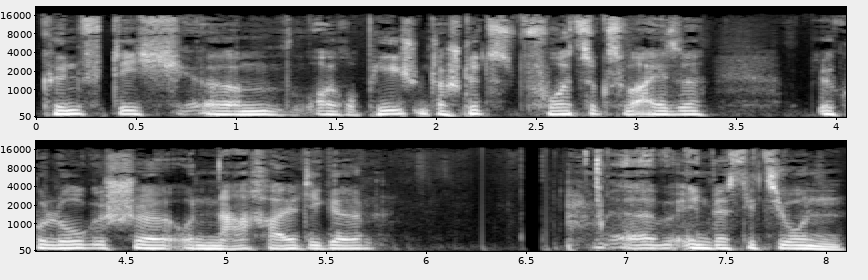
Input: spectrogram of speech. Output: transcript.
künftig ähm, europäisch unterstützt vorzugsweise ökologische und nachhaltige äh, Investitionen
